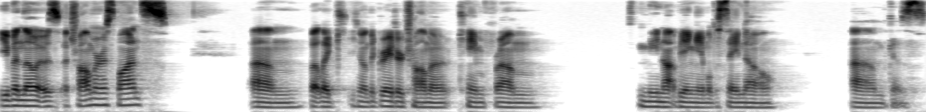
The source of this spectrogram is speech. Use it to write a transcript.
even though it was a trauma response. Um, but like, you know, the greater trauma came from me not being able to say no um, because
